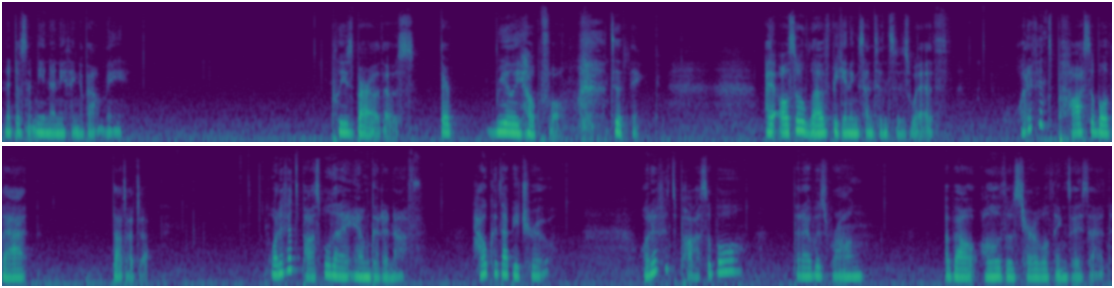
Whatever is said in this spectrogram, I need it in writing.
and it doesn't mean anything about me please borrow those. They're really helpful to think. I also love beginning sentences with, What if it's possible that. dot dot dot. What if it's possible that I am good enough? How could that be true? What if it's possible that I was wrong about all of those terrible things I said?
